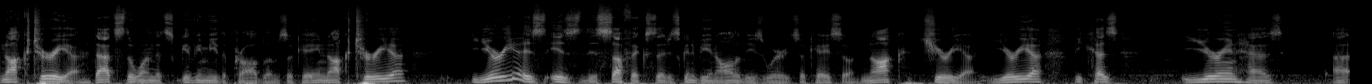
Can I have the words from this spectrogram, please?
Nocturia, that's the one that's giving me the problems, okay? Nocturia uria is is the suffix that is going to be in all of these words okay so nocturia uria because urine has uh,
